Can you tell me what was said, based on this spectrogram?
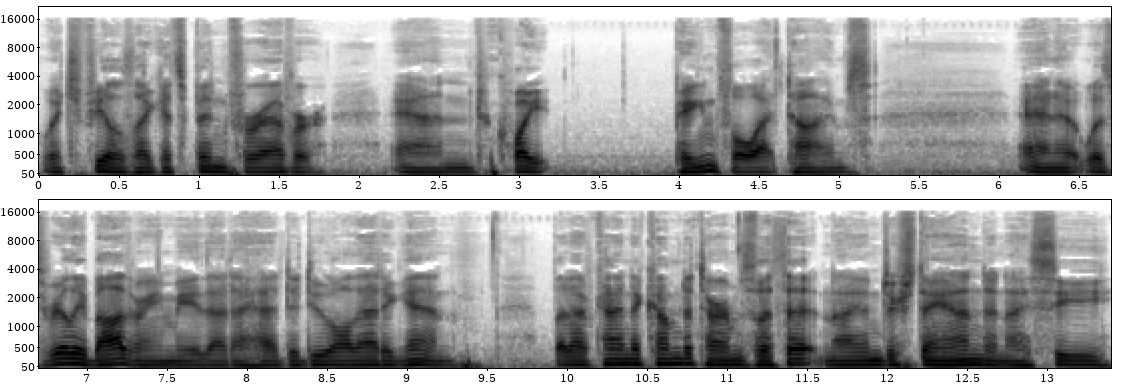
which feels like it's been forever and quite painful at times. And it was really bothering me that I had to do all that again. But I've kind of come to terms with it and I understand and I see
